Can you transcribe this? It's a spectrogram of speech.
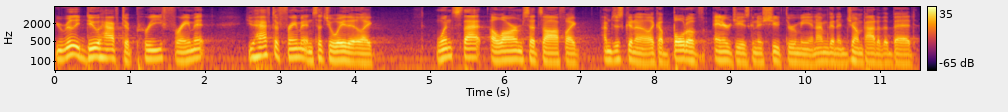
you really do have to pre-frame it. You have to frame it in such a way that like once that alarm sets off, like I'm just gonna like a bolt of energy is gonna shoot through me and I'm gonna jump out of the bed,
